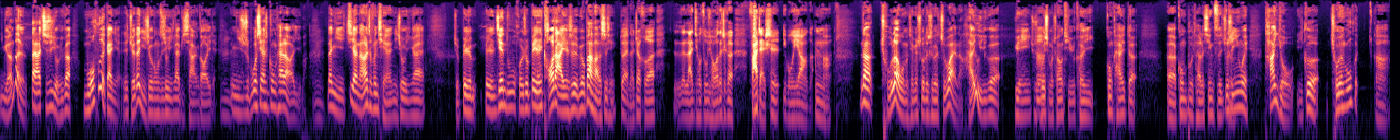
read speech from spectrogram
原本大家其实有一个模糊的概念，就觉得你这个工资就应该比其他人高一点，嗯你只不过现在是公开了而已嘛。嗯那你既然拿了这份钱，你就应该就被人被人监督，或者说被人拷打也是没有办法的事情。对的，这和呃篮球、足球的这个发展是一模一样的、嗯啊。那除了我们前面说的这个之外呢，还有一个原因，就是嗯为什么传统体育可以公开的，呃，公布他的薪资，就是因为他有一个球员工会。啊，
